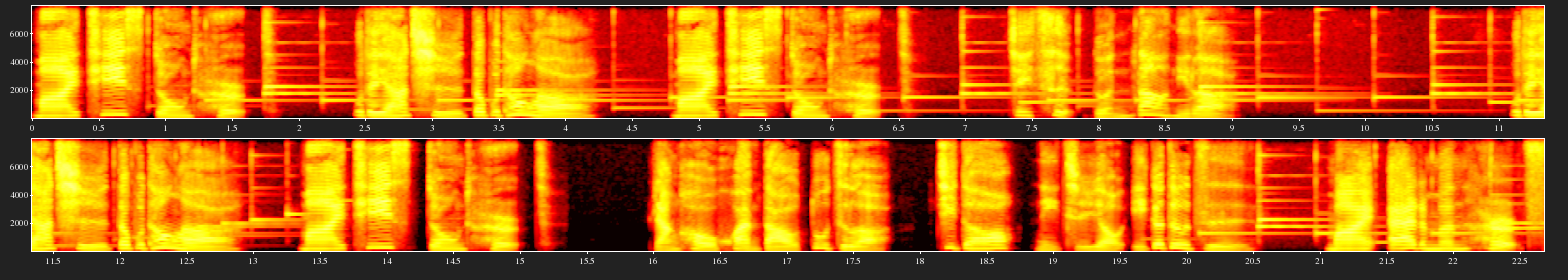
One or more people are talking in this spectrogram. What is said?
My teeth don't hurt。我的牙齿都不痛了。My teeth don't hurt。这次轮到你了。我的牙齿都不痛了。My teeth don't hurt。然后换到肚子了。记得哦，你只有一个肚子。My abdomen hurts。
